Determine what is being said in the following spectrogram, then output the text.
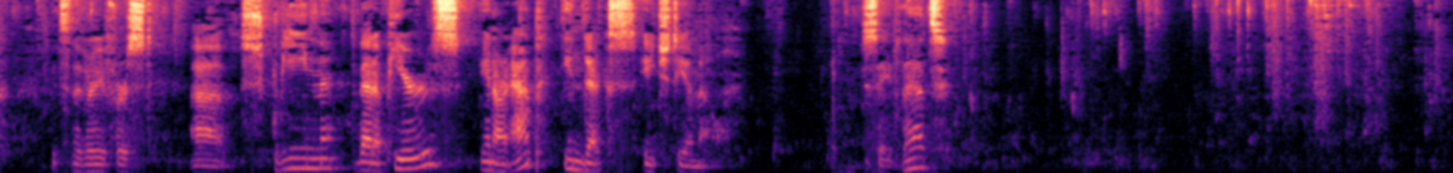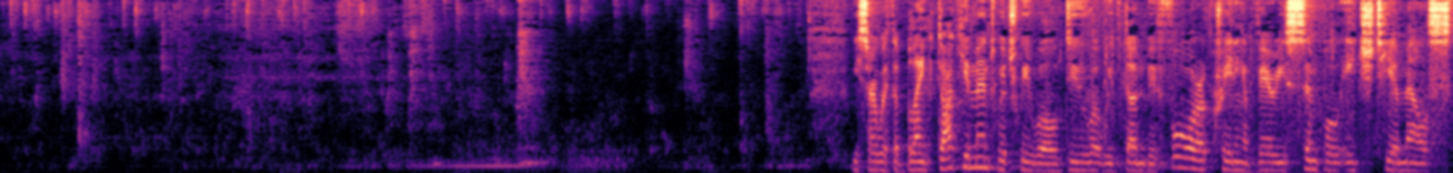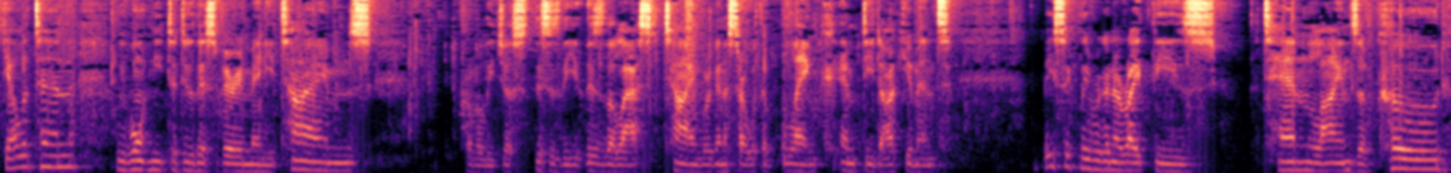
It's the very first uh, screen that appears in our app, index.html. Save that. We start with a blank document, which we will do what we've done before, creating a very simple HTML skeleton. We won't need to do this very many times. Probably just, this is the, this is the last time we're going to start with a blank, empty document. Basically, we're going to write these 10 lines of code,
